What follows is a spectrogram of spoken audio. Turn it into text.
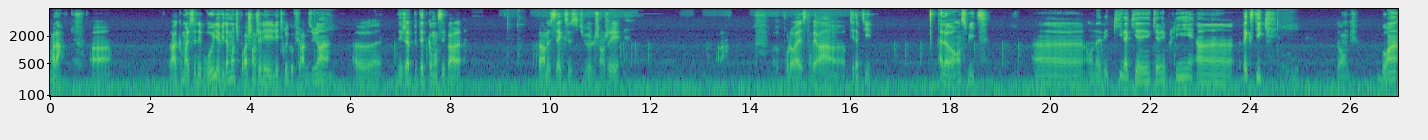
Voilà. Euh, verra comment elle se débrouille. Évidemment, tu pourras changer les, trucs au fur et à mesure. hein. Euh, déjà, peut-être commencer par, par le sexe si tu veux le changer. Voilà. Euh, pour le reste, on verra petit à petit. Alors, ensuite, on avait qui là qui, avait pris un Vexstick. Donc, bourrin.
